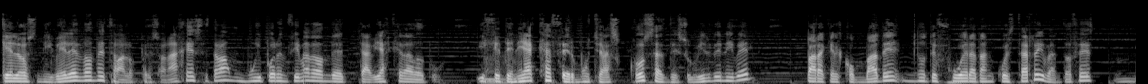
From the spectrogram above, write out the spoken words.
que los niveles donde estaban los personajes estaban muy por encima de donde te habías quedado tú. Y que tenías que hacer muchas cosas de subir de nivel para que el combate no te fuera tan cuesta arriba. Entonces mm,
